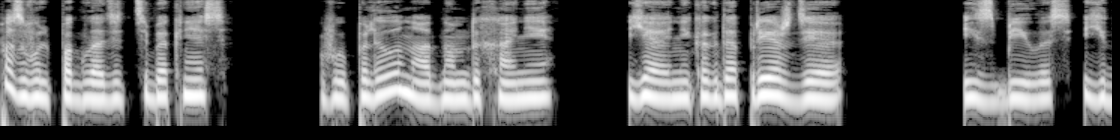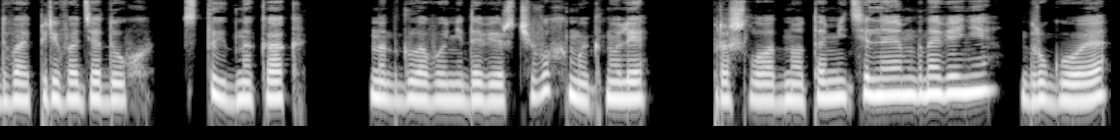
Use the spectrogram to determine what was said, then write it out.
«Позволь погладить тебя, князь». Выпалила на одном дыхании. Я никогда прежде... Избилась, едва переводя дух. Стыдно как. Над головой недоверчиво хмыкнули. Прошло одно томительное мгновение, другое.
